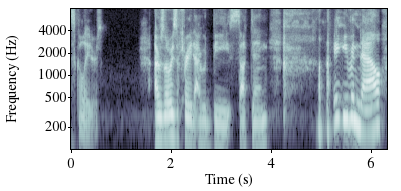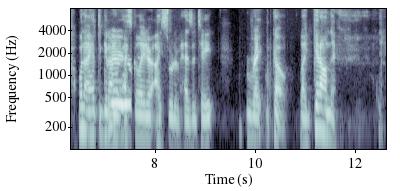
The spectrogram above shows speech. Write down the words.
escalators. I was always afraid I would be sucked in. Even now, when I have to get on an escalator, I sort of hesitate. Right, go like get on there.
